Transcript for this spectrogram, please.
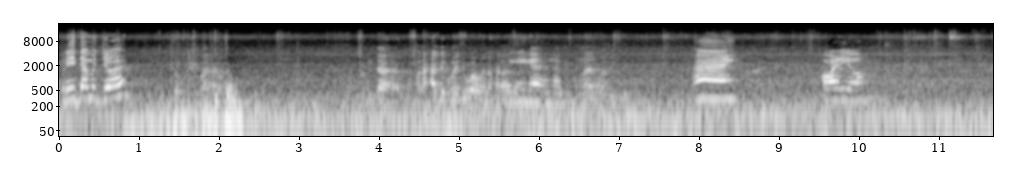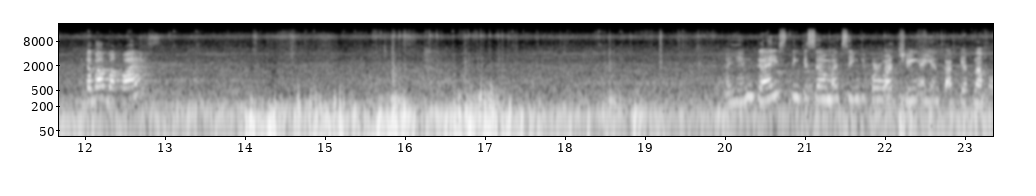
Frida mo, John? فرحاتي بغى جوا ولا خلاص؟ Sige ka, hanapin ko. Hi! How are you? Kita ba bakwais? Ayan guys, thank you so much. Thank you for watching. Ayan, paakyat na ako.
